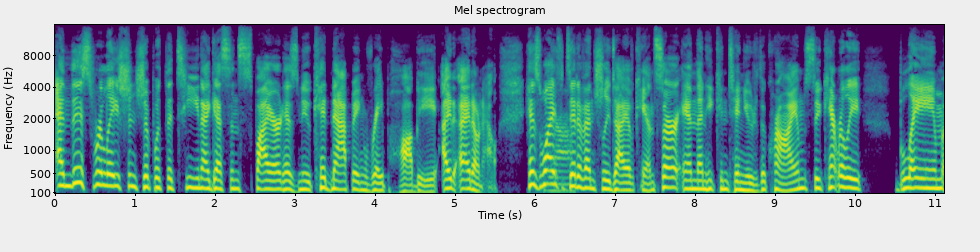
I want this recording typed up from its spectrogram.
and this relationship with the teen, I guess, inspired his new kidnapping rape hobby. I, I don't know. His wife Yeah. did eventually die of cancer, and then he continued the crime. So you can't really blame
